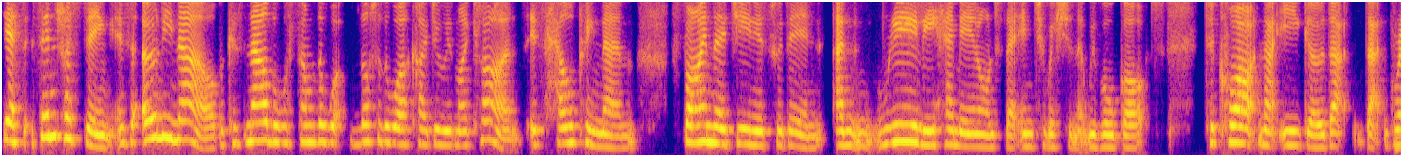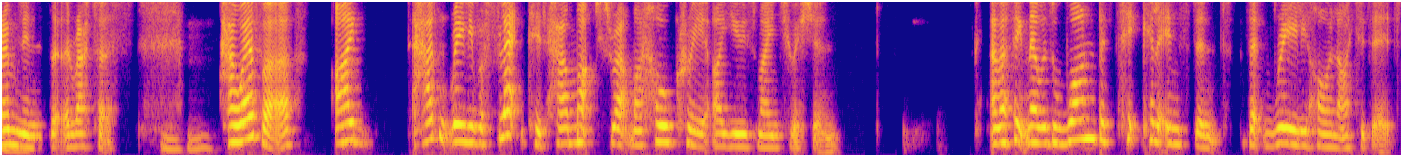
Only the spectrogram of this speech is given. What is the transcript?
yes it's interesting. It's only now because now the some of the lot of the work i do with my clients is helping them find their genius within and really hem in onto their intuition that we've all got to quieten that ego that that mm-hmm. gremlins that are at us. Mm-hmm. however i hadn't really reflected how much throughout my whole career i used my intuition and I think there was one particular instant that really highlighted it.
